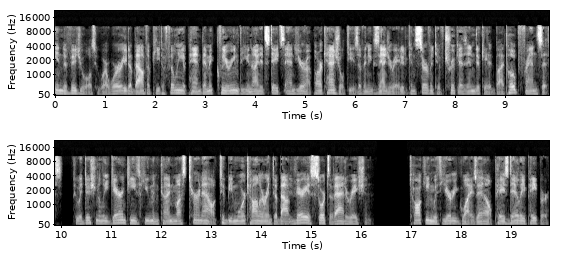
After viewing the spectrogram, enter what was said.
Individuals who are worried about the pedophilia pandemic clearing the United States and Europe are casualties of an exaggerated conservative trick as indicated by Pope Francis, who additionally guarantees humankind must turn out to be more tolerant about various sorts of adoration. Talking with Uruguay's El País daily paper,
